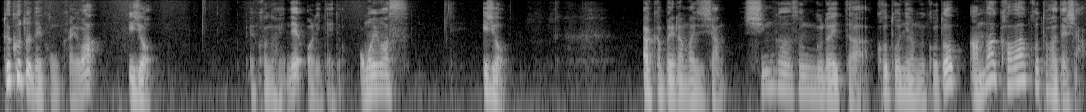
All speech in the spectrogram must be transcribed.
ということで今回は以上。この辺で終わりたいと思います。以上。アカペラマジシャンシンガーソングライターことにゃむこと天川琴葉でした。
